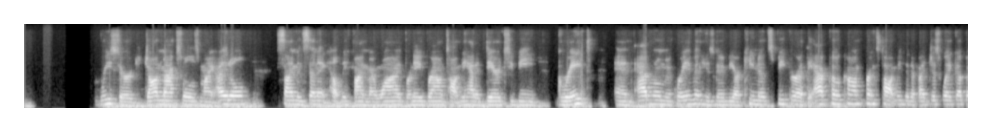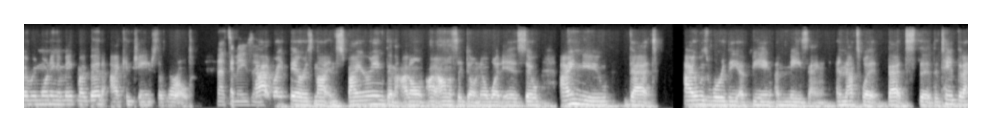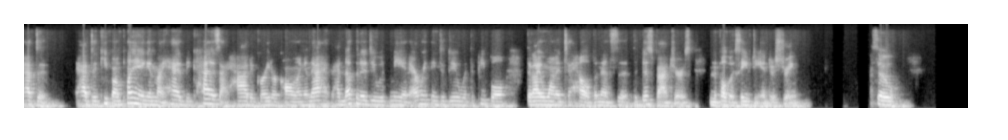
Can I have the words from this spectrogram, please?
research. John Maxwell is my idol. Simon Sinek helped me find my why. Brene Brown taught me how to dare to be great. And Admiral McRaven, who's going to be our keynote speaker at the APCO conference, taught me that if I just wake up every morning and make my bed, I can change the world. That's amazing. that right there is not inspiring, then I don't, I honestly don't know what is. So I knew that I was worthy of being amazing. And that's what, that's the, the tape that I have to had to keep on playing in my head because I had a greater calling. And that had nothing to do with me and everything to do with the people that I wanted to help. And that's the, the dispatchers in the public safety industry. So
